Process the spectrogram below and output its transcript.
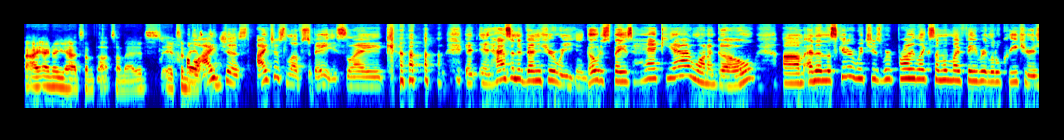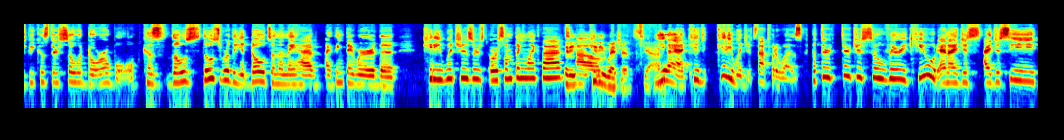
I, I know you had some thoughts on that. It's it's amazing. Oh, I just I just love space. Like it, it has an adventure where you can go to space. Heck yeah, I want to go. Um, and then the Skitterwidgets were probably like some of my favorite little creatures because they're so adorable. Because those those were the adults, and then they had I think they were the kitty witches or or something like that. kitty, Um, kitty widgets, yeah. yeah kitty, kitty widgets that's what it was but they're they're just so very cute and i just i just see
